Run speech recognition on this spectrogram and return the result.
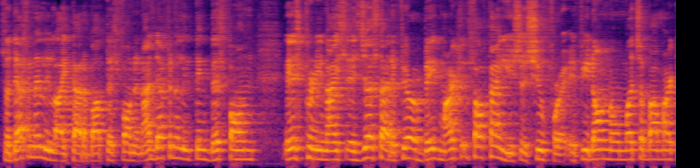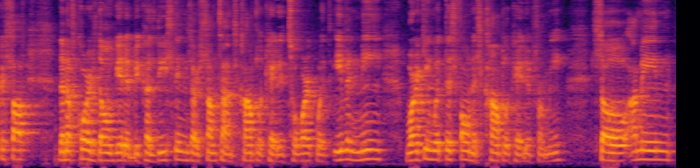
So definitely like that about this phone and I definitely think this phone is pretty nice. It's just that if you're a big Microsoft fan, you should shoot for it. If you don't know much about Microsoft, then of course don't get it because these things are sometimes complicated to work with. Even me working with this phone is complicated for me. So, I mean,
